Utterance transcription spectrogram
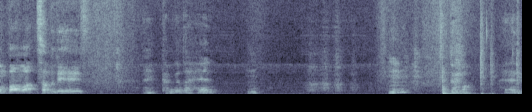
こんばんは、サムです。え髪型変？ん？ん？でも変。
